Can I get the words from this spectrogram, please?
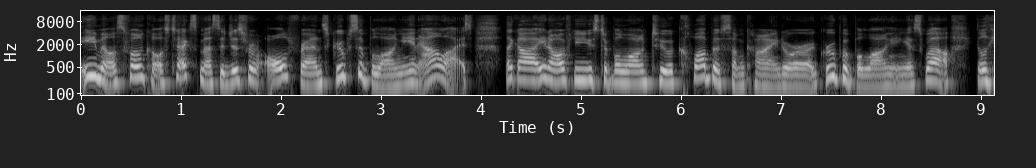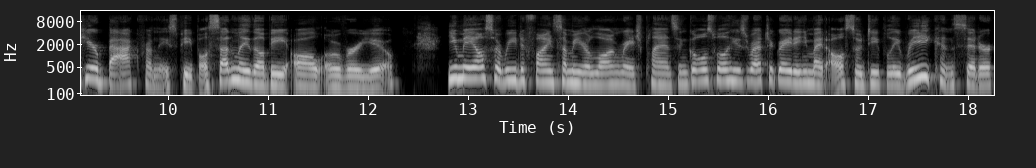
emails, phone calls, text messages from old friends, groups of belonging, and allies. Like, uh, you know, if you used to belong to a club of some kind or a group of belonging as well, you'll hear back from these people. Suddenly they'll be all over you. You may also redefine some of your long range plans and goals while he's retrograde, and you might also deeply reconsider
